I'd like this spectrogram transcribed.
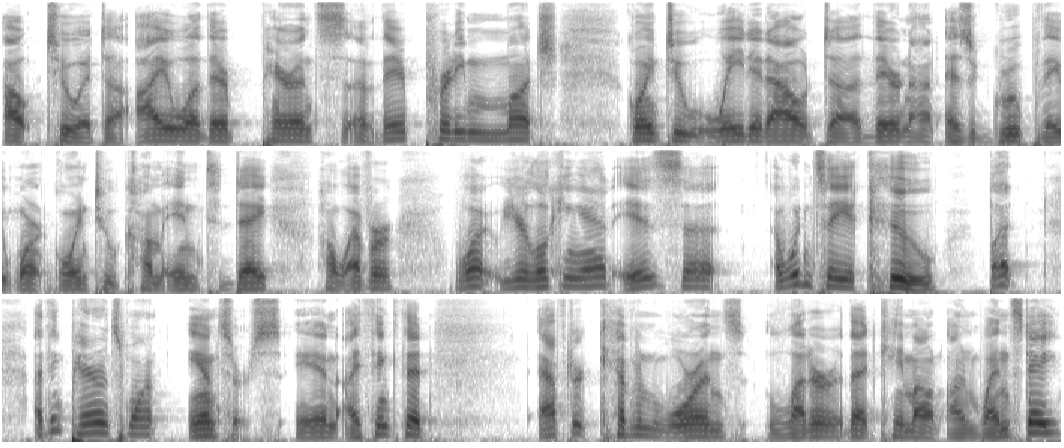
out to it. Uh, Iowa, their parents, uh, they're pretty much going to wait it out. Uh, they're not as a group, they weren't going to come in today. However, what you're looking at is, uh, I wouldn't say a coup, but I think parents want answers. And I think that after Kevin Warren's letter that came out on Wednesday,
